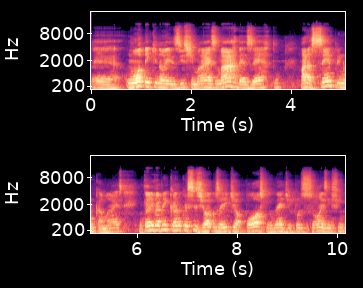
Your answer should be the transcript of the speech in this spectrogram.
é, Um Ontem Que Não Existe Mais, Mar Deserto, Para Sempre e Nunca Mais. Então ele vai brincando com esses jogos aí de opostos, né, de posições, enfim,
